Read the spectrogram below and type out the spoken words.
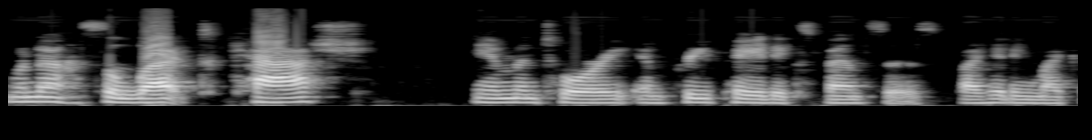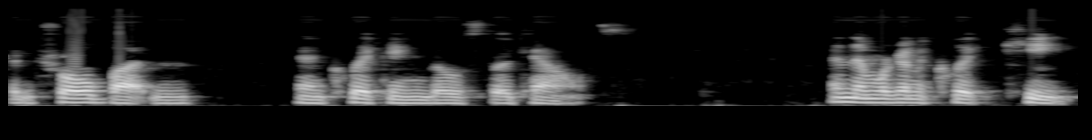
I'm going to select cash inventory, and prepaid expenses by hitting my control button and clicking those accounts. And then we're going to click keep.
